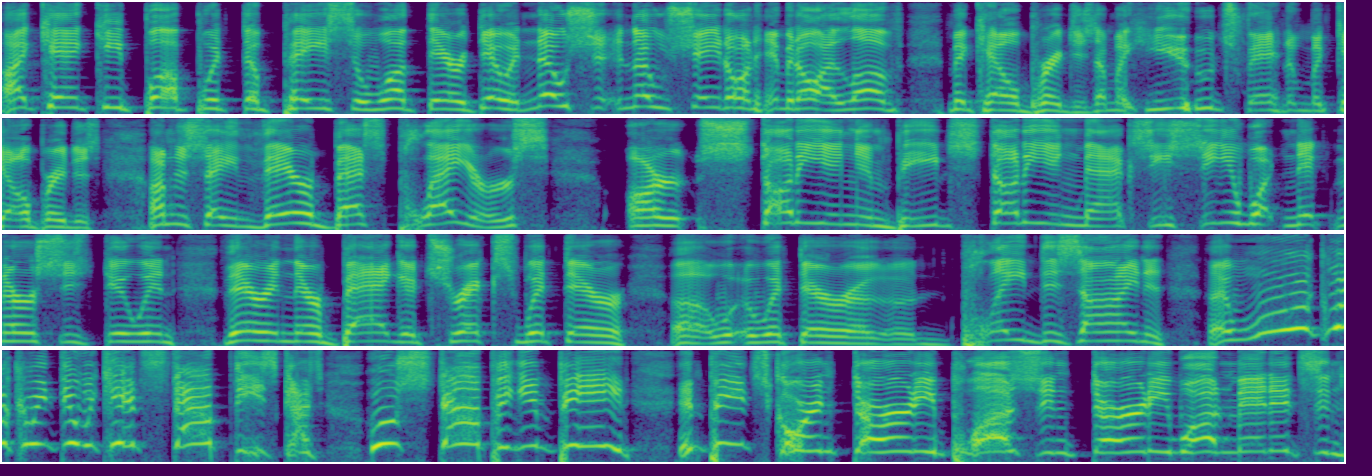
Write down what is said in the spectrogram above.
I can't keep up with the pace of what they're doing. No, sh- no shade on him at all. I love Mikal Bridges. I'm a huge fan of Mikal Bridges. I'm just saying their best players are studying Embiid, studying Maxey, seeing what Nick Nurse is doing. They're in their bag of tricks with their uh, with their uh, play design, and like, what, what can we do? We can't stop these guys. Who's stopping Embiid? Embiid scoring thirty plus in thirty-one minutes, and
